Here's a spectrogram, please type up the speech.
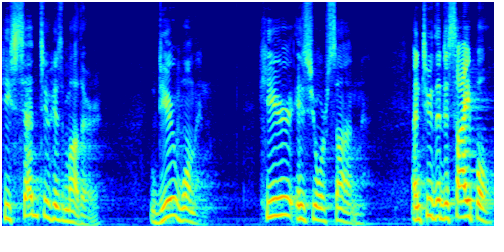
he said to his mother, Dear woman, here is your son. And to the disciple,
